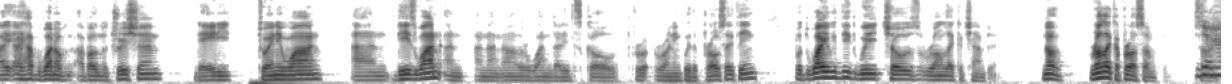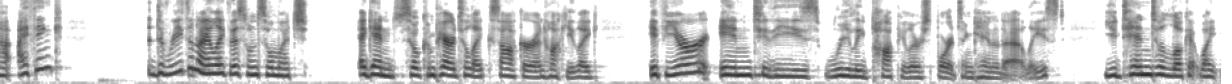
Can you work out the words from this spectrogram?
I, I have one of about nutrition, the 80 21, and this one, and, and another one that it's called Running with the Pros, I think. But why did we chose Run Like a Champion? No, Run Like a Pro something. Sorry. Yeah, I think the reason I like this one so much, again, so compared to like soccer and hockey, like if you're into these really popular sports in Canada, at least, you tend to look at what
